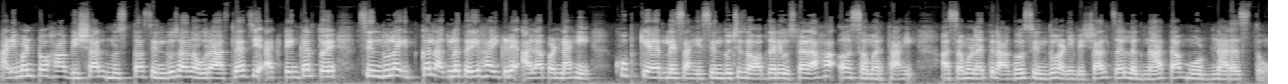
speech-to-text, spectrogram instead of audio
आणि म्हणतो हा विशाल नुसता सिंधूचा नवरा असल्याची ऍक्टिंग करतोय. सिंधूला इतकं लागलं तरी हा इकडे आला पण नाही. खूप केअरलेस आहे. सिंधूची जबाबदारी उचलायला हा असमर्थ आहे. असं म्हणत राघव सिंधू आणि विशालचं लग्न आता मोडणार असतो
